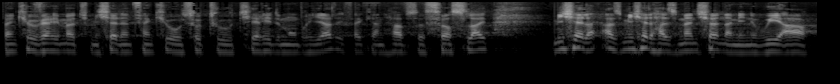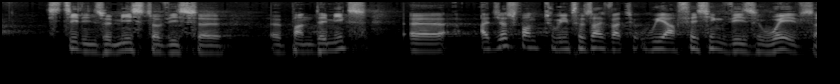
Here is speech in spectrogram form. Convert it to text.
Thank you very much, Michel, and thank you also to Thierry de Montbrial, if I can have the first slide. Michel, as Michel has mentioned, I mean, we are still in the midst of this uh, uh, pandemics. Uh, I just want to emphasize that we are facing these waves,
